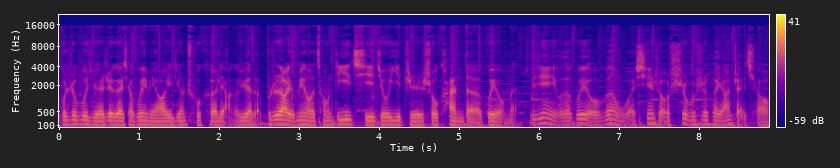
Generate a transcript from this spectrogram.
不知不觉这个小龟苗已经出壳两个月了。不知道有没有从第一期就一直收看的龟友们？最近有的龟友问我，新手适不适合养窄桥？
